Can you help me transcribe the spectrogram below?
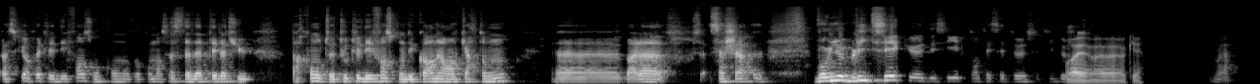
parce qu'en fait les défenses vont, vont commencer à s'adapter là-dessus. Par contre, toutes les défenses qui ont des corners en carton, bah là, ça, vaut mieux blitzer que d'essayer de tenter cette, ce type de choses. Ouais, ouais, ok. Voilà.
